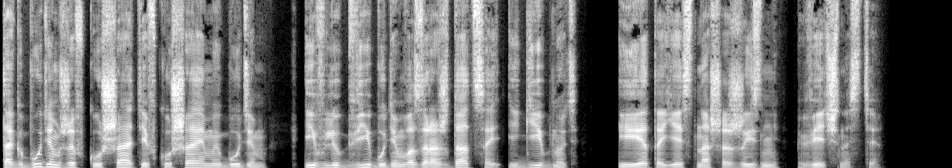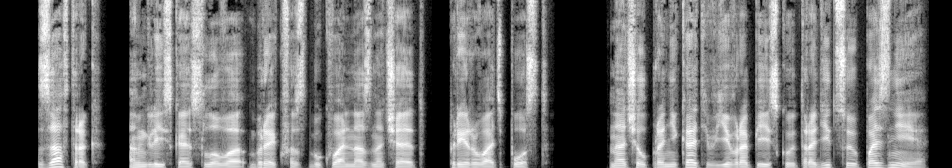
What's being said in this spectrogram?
Так будем же вкушать и вкушаем и будем, и в любви будем возрождаться и гибнуть, и это есть наша жизнь вечности. Завтрак, английское слово breakfast буквально означает «прервать пост», начал проникать в европейскую традицию позднее,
